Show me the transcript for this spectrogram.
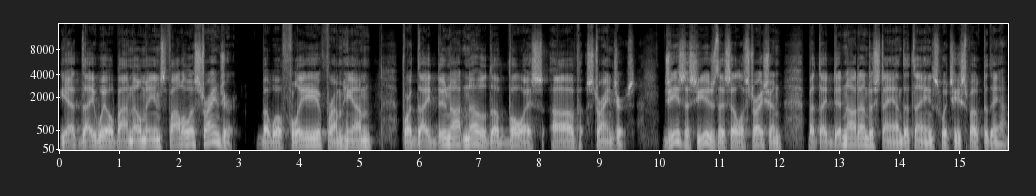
Yet they will by no means follow a stranger, but will flee from him, for they do not know the voice of strangers. Jesus used this illustration, but they did not understand the things which he spoke to them.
